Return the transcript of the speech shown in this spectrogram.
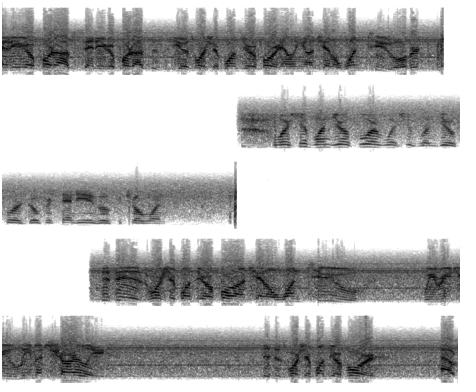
San Diego Port Ops, San Diego Port Ops, this is U.S. Warship 104 hailing on channel 12, over. Warship 104, Warship 104, go for San Diego, Control 1. This is Warship 104 on channel 12. We read you Lima Charlie. This is Warship 104. Out.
